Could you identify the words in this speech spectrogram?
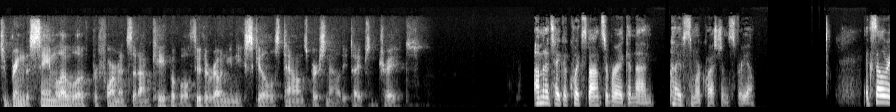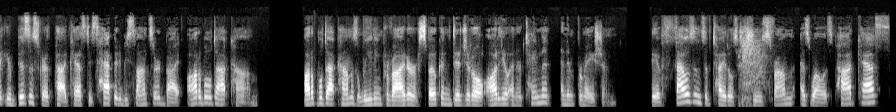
to bring the same level of performance that I'm capable through their own unique skills, talents, personality types, and traits. I'm going to take a quick sponsor break and then I have some more questions for you. Accelerate Your Business Growth podcast is happy to be sponsored by Audible.com. Audible.com is a leading provider of spoken digital audio entertainment and information. They have thousands of titles to choose from, as well as podcasts,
